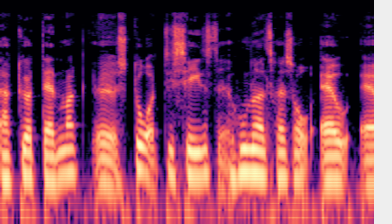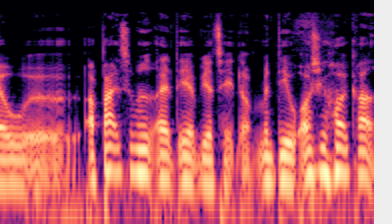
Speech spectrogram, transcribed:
har gjort Danmark øh, stort de seneste 150 år, er jo, er jo øh, arbejdsomhed og alt det her, vi har talt om. Men det er jo også i høj grad,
